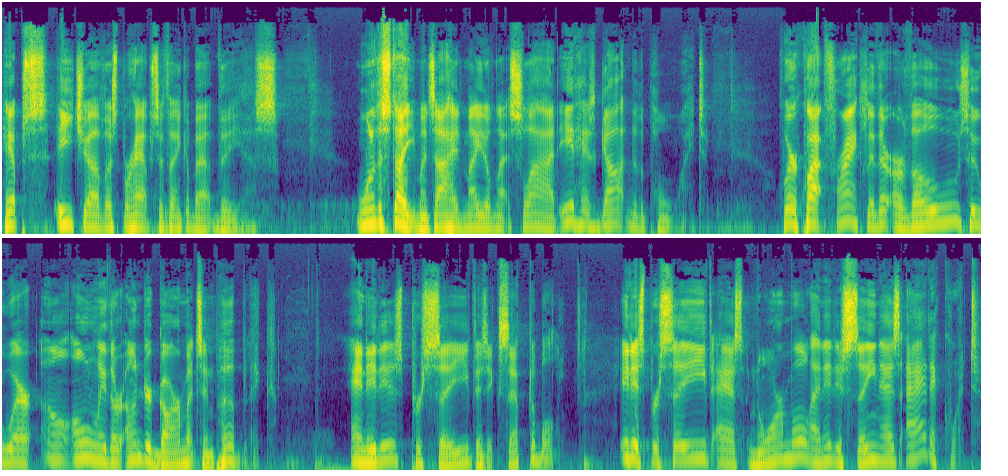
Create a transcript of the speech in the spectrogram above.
helps each of us perhaps to think about this. One of the statements I had made on that slide, it has gotten to the point where, quite frankly, there are those who wear only their undergarments in public, and it is perceived as acceptable. It is perceived as normal, and it is seen as adequate.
